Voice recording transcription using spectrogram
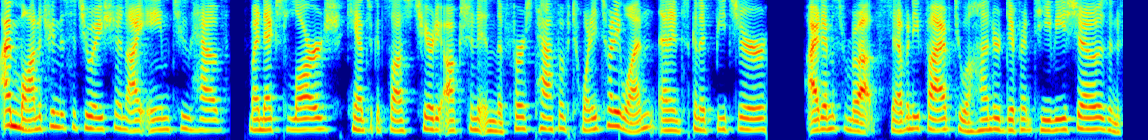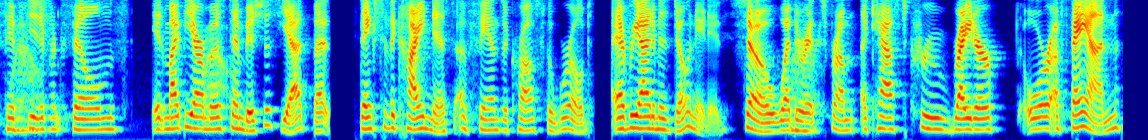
I'm monitoring the situation. I aim to have my next large Cancer Gets Lost charity auction in the first half of 2021. And it's going to feature items from about 75 to 100 different TV shows and 50 Wow. different films. It might be our most ambitious yet, but thanks to the kindness of fans across the world, every item is donated. So whether Wow. it's from a cast, crew, writer, or a fan,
